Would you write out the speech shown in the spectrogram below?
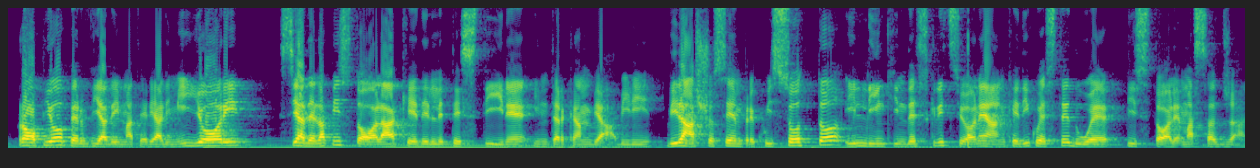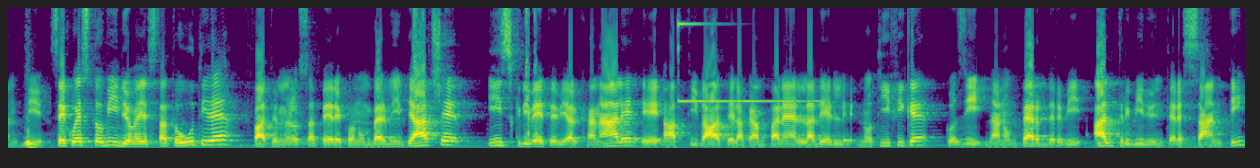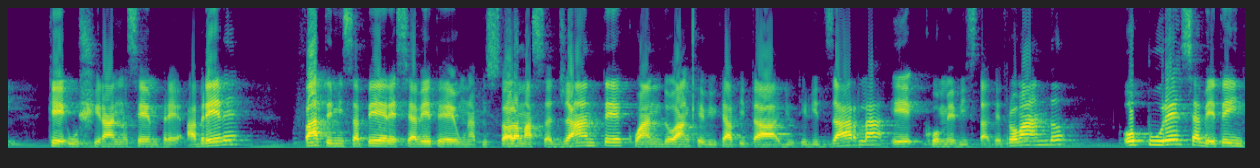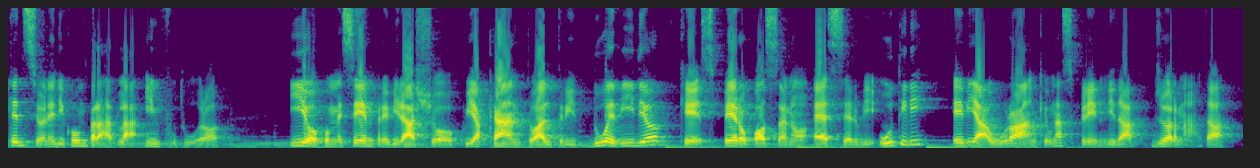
proprio per via dei materiali migliori, sia della pistola che delle testine intercambiabili. Vi lascio sempre qui sotto il link in descrizione anche di queste due pistole massaggianti. Se questo video vi è stato utile fatemelo sapere con un bel mi piace, iscrivetevi al canale e attivate la campanella delle notifiche così da non perdervi altri video interessanti che usciranno sempre a breve Fatemi sapere se avete una pistola massaggiante, quando anche vi capita di utilizzarla e come vi state trovando, oppure se avete intenzione di comprarla in futuro. Io come sempre vi lascio qui accanto altri due video che spero possano esservi utili e vi auguro anche una splendida giornata.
